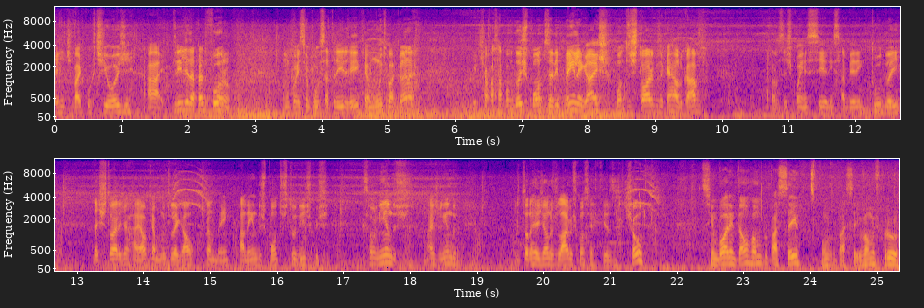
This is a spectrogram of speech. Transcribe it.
A gente vai curtir hoje a trilha da Praia do Forno. Vamos conhecer um pouco essa trilha aí, que é muito bacana. E a gente vai passar por dois pontos ali bem legais, pontos históricos aqui em Arraial do Cabo. Para vocês conhecerem, saberem tudo aí da história de Arraial, que é muito legal também. Além dos pontos turísticos, que são lindos, mais lindo de toda a região dos lagos com certeza. Show? Simbora então, vamos pro passeio. Vamos pro passeio, vamos pro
